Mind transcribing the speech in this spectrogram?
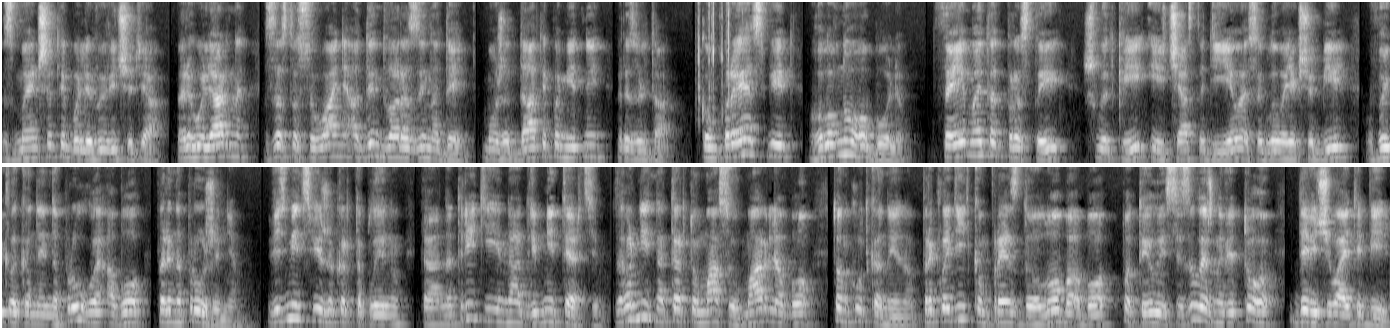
зменшити больові відчуття. Регулярне застосування 1-2 рази на день може дати помітний результат. Компрес від головного болю. Цей метод простий, швидкий і часто дієвий, особливо якщо біль викликаний напругою або перенапруженням. Візьміть свіжу картоплину та натріть її на дрібні терці. Загорніть натерту масу в марлю або тонку тканину. Прикладіть компрес до лоба або потилиці, залежно від того, де відчуваєте біль.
